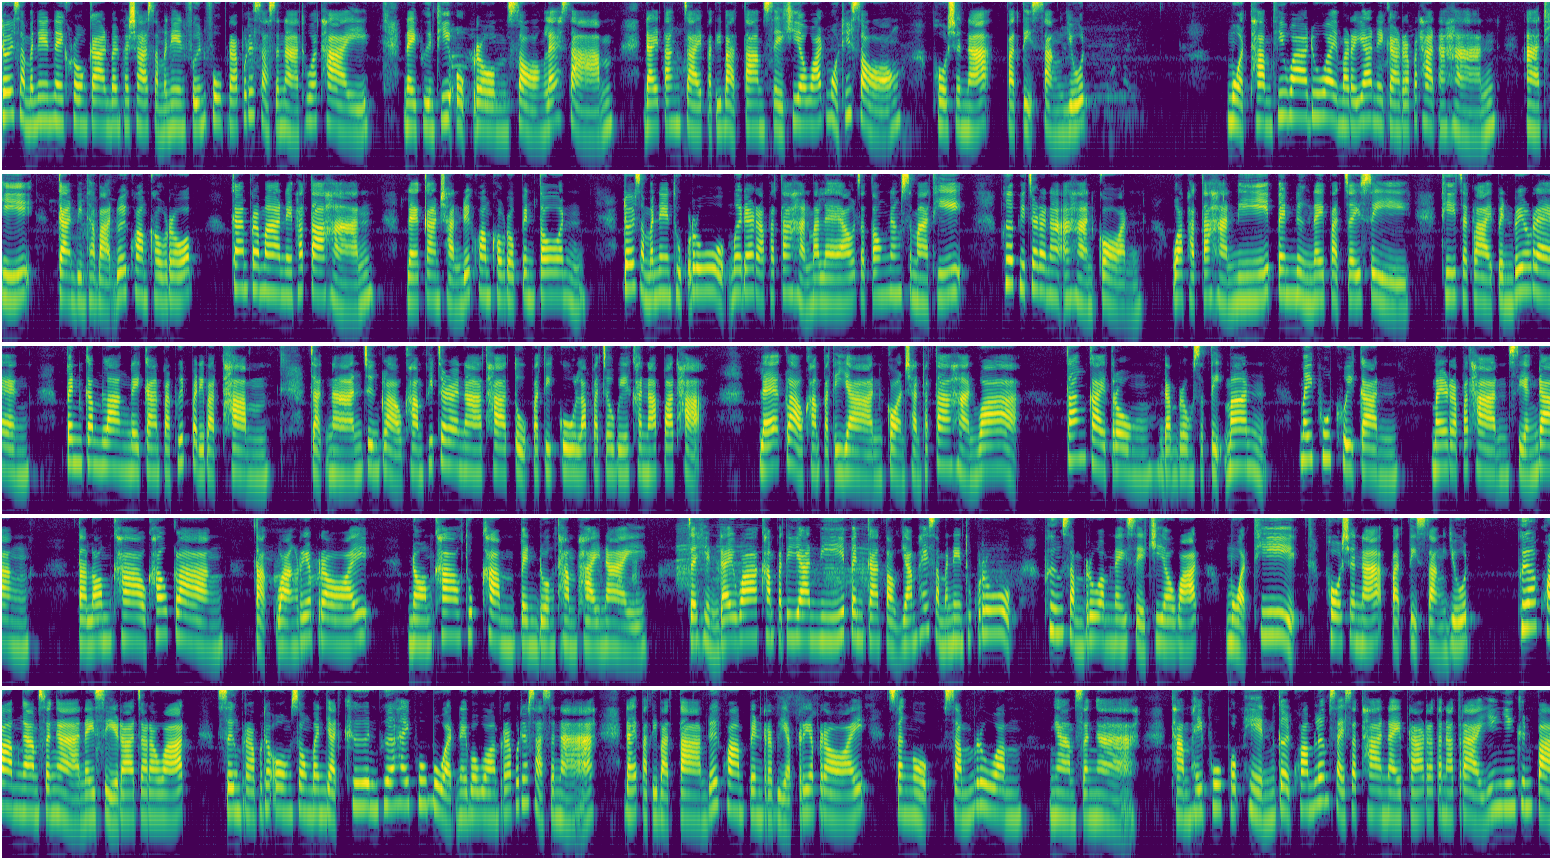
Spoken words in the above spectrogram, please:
โดยสามเณรในโครงการบรรพชาสามเณรฟื้นฟูพระพุทธศาสนาทั่วไทย ในพื้นที่อบรม 2 และ 3 ได้ตั้งใจปฏิบัติตามเสขียวัตรหมวดที่ 2 โภชนะปฏิสังยุตหมวดธรรมที่ว่าด้วยมารยาทในการรับประทานอาหาร อาทิ การบิณฑบาตด้วยความเคารพ การประมาณในพัตตาหาร และการฉันด้วยความเคารพเป็นต้น โดยสามเณรทุกรูปเมื่อได้รับพัตตาหารมาแล้วจะต้องนั่งสมาธิ เพื่อพิจารณาอาหารก่อน ว่าพัตตาหารนี้เป็นหนึ่งในปัจจัยสี่ที่จะกลายเป็นเรี่ยวแรง เป็นกำลังในการประพฤติปฏิบัติธรรม จากนั้นจึงกล่าวคำพิจารณาธาตุปฏิกูลปัจจเวคณปาฐะและกล่าวคำปฏิญาณก่อนฉันพัตตาหารว่า ตั้งกายตรงดำรงสติมั่น ไม่พูดคุยกัน ไม่รับประทานเสียงดัง ตะล่อมข้าวเข้ากลาง ตักวางเรียบร้อย น้อมข้าวทุกคำเป็นดวงธรรมภายใน จะเห็นได้ว่าคำปฏิญาณนี้เป็นการตอกย้ำให้สามเณรทุกรูป พึงสำรวมในเสขียวัตรหมวดที่ โภชนะปฏิสังยุตเพื่อความงามสง่าในศีราจารวัตร ซึ่งพระพุทธองค์ทรงบัญญัติขึ้นเพื่อให้ผู้บวชในบวรพระพุทธศาสนา ได้ปฏิบัติตามด้วยความเป็นระเบียบเรียบร้อย สงบสำรวม งามสง่าทำให้ผู้พบเห็นเกิดความเลื่อมใสศรัทธาในพระรัตนตรัยยิ่งยิ่งขึ้นไป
